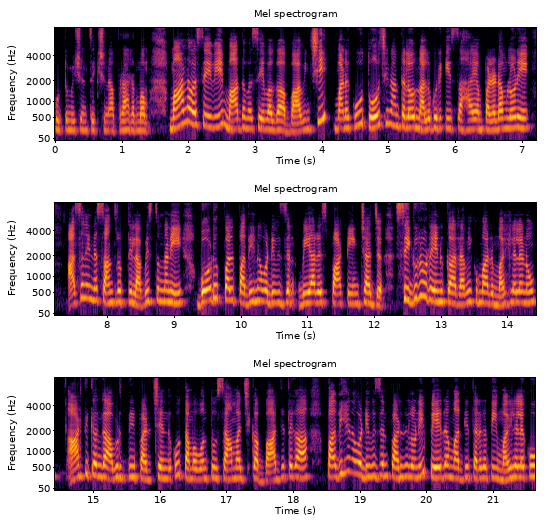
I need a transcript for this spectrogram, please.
కుట్టు మిషన్ శిక్షణ ప్రారంభం. మానవ సేవే మాధవ సేవగా భావించి మనకు తోచినంతలో నలుగురికి సహాయం పడడంలోనే అసలైన సంతృప్తి లభిస్తుందని బోడుపల్ పదిహేనవ division BRS party in charge Siguru Renuka Ravikumar మహిళలను ఆర్థికంగా అభివృద్ధి పరిచేందుకు తమ వంతు సామాజిక బాధ్యతగా పదిహేనవ డివిజన్ పరిధిలోని పేద మధ్య తరగతి మహిళలకు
